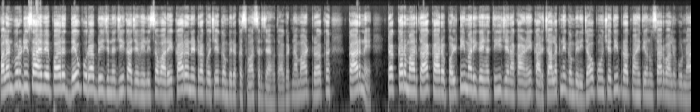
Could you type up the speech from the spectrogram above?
પાલનપુર ડીસા હાઈવે પર દેવપુરા બ્રિજ નજીક આજે વહેલી સવારે કાર અને ટ્રક વચ્ચે ગંભીર અકસ્માત સર્જાયો હતો. આ ઘટનામાં ટ્રક, કારને ટક્કર મારતા કાર પલટી મારી ગઈ હતી, જેના કારણે કાર ચાલકને ગંભીર ઇજાઓ પહોંચી હતી. પ્રાપ્ત માહિતી અનુસાર પાલનપુરના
